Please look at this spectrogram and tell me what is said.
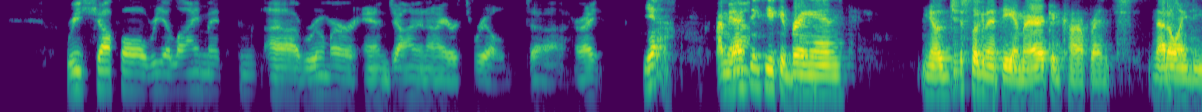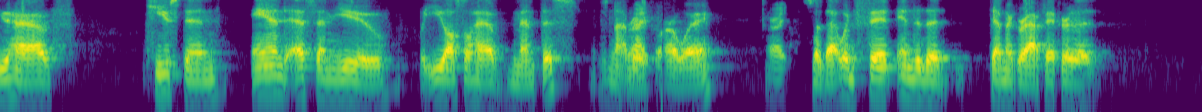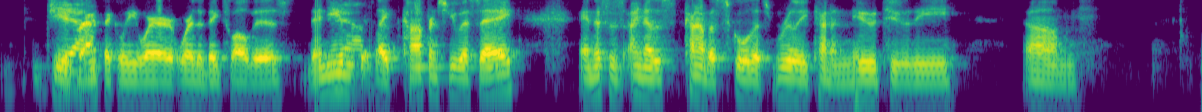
reshuffle, realignment uh, rumor, and John and I are thrilled. Uh, right? Yeah, I mean, yeah. I think you could bring in, you know, just looking at the American Conference. Not only do you have Houston and SMU, but you also have Memphis. It's not very right. far away. Right. So that would fit into the demographic or the geographically yeah. where where the Big 12 is. Then you yeah. look at like Conference USA, and this is I know this is kind of a school that's really kind of new to the um,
